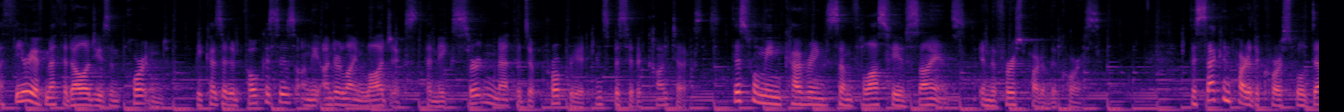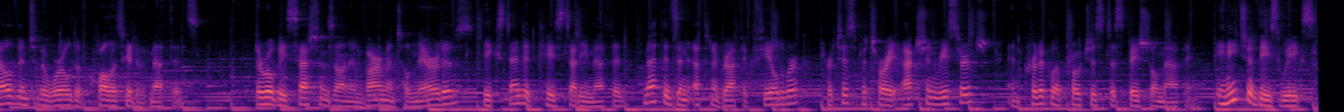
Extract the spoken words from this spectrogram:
A theory of methodology is important because it focuses on the underlying logics that make certain methods appropriate in specific contexts. This will mean covering some philosophy of science in the first part of the course. The second part of the course will delve into the world of qualitative methods, there will be sessions on environmental narratives, the extended case study method, methods in ethnographic fieldwork, participatory action research, and critical approaches to spatial mapping. In each of these weeks,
